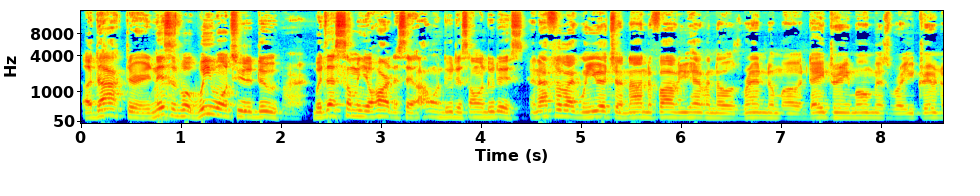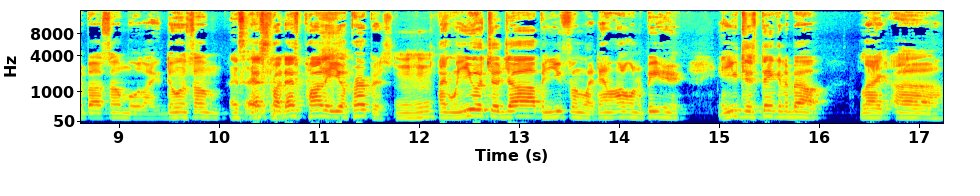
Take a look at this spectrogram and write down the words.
a doctor, and this is what we want you to do. Right. But that's some in your heart that say, I want to do this. I want to do this. And I feel like when you at your nine to five, you having those random uh, daydream moments where you dreaming about something or like doing something. That's That's pro- that's probably your purpose. Mm-hmm. Like when you at your job and you feeling like, damn, I don't want to be here, and you just thinking about like uh,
